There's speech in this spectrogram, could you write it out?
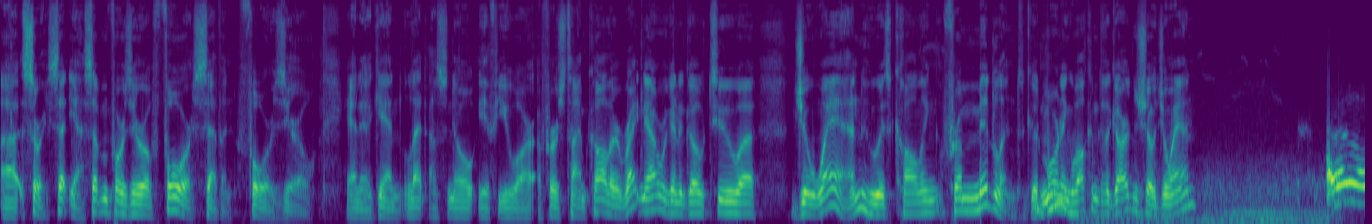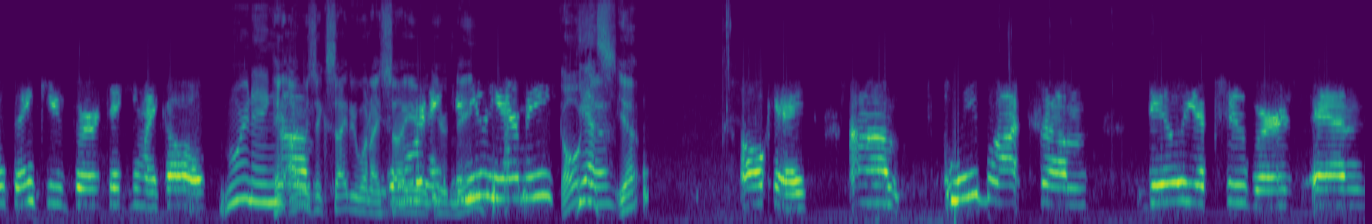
uh, sorry, set, yeah, 740-4740. And again, let us know if you are a first-time caller. Right now, we're going to go to uh, Joanne, who is calling from Midland. Good morning. Welcome to the Garden Show, Joanne. Hello, thank you for taking my call. Morning. Hey, I was excited when I saw Good your, morning. your Can name. you hear me? Oh, Yes. yeah, yeah. Okay. Um, we bought some dahlia tubers and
